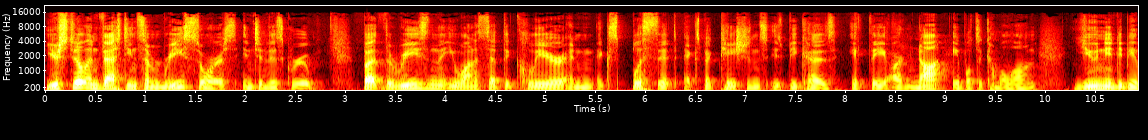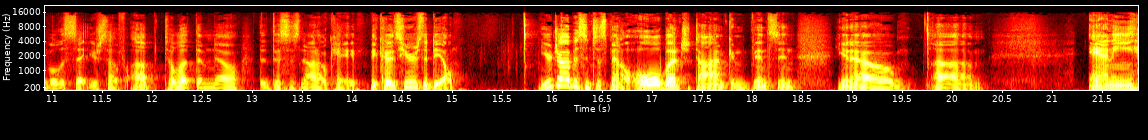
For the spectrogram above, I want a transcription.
You're still investing some resource into this group, but the reason that you want to set the clear and explicit expectations is because if they are not able to come along, you need to be able to set yourself up to let them know that this is not okay. Because here's the deal. Your job isn't to spend a whole bunch of time convincing, you know, um, Annie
